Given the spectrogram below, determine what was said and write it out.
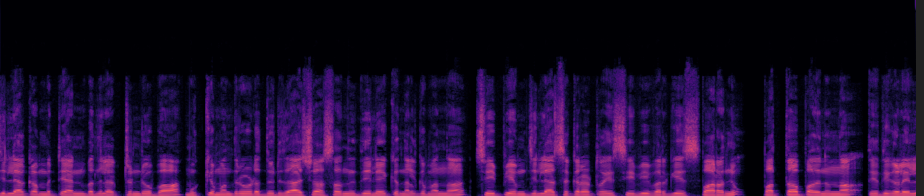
ജില്ലാ കമ്മിറ്റി അൻപത് ലക്ഷം രൂപ മുഖ്യമന്ത്രിയുടെ ദുരിതാശ്വാസ നിധിയിലേക്ക് നൽകുമെന്ന് സി പി എം ജില്ലാ സെക്രട്ടറി സി വി വർഗീസ് പറഞ്ഞു. പത്ത് പതിനൊന്ന് തീയതികളിൽ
